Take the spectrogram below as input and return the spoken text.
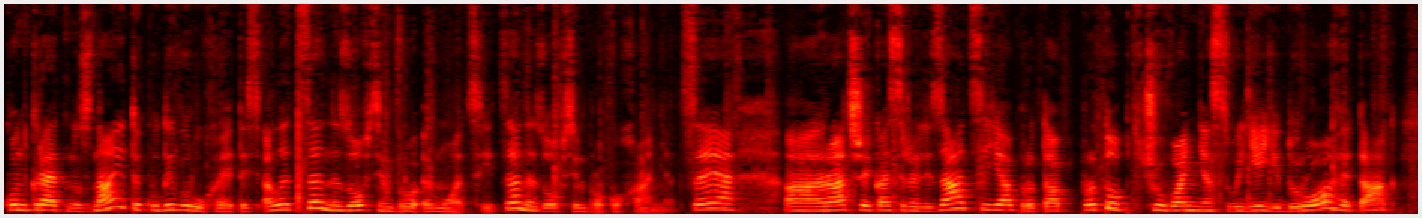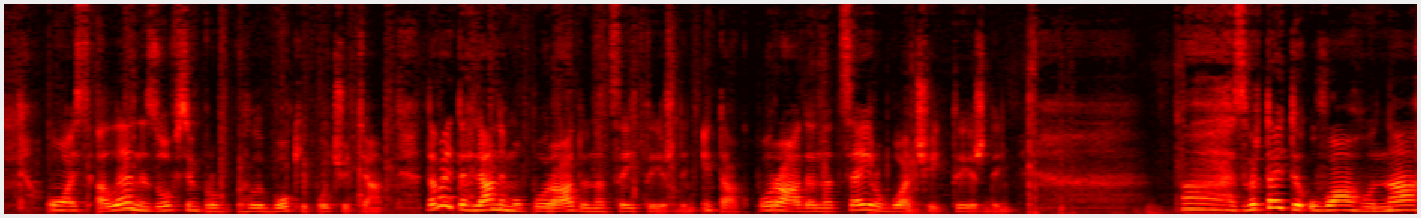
конкретно знаєте, куди ви рухаєтесь, але це не зовсім про емоції, це не зовсім про кохання. Це а, радше якась реалізація, прота- протопчування своєї дороги, так? Ось, але не зовсім про глибокі почуття. Давайте глянемо пораду на цей тиждень. І так, порада на цей робочий тиждень. Звертайте увагу на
